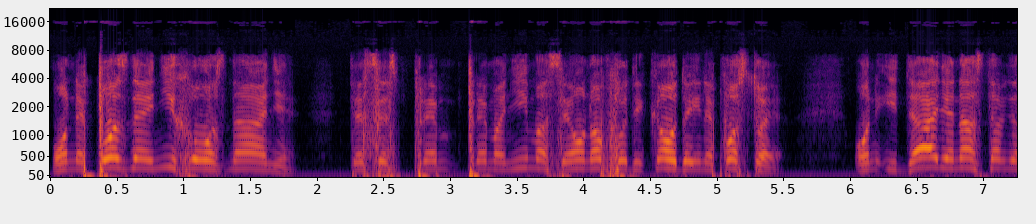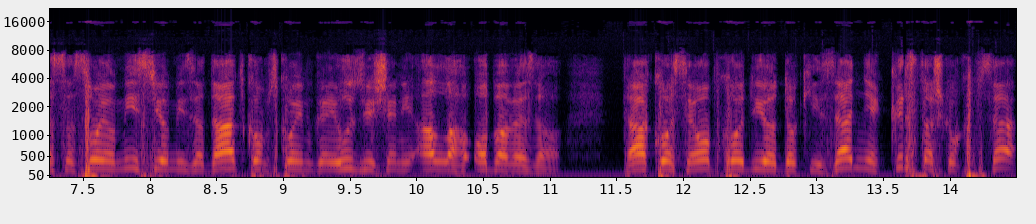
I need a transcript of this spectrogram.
on ne poznaje njihovo znanje, te se prema njima se on obhodi kao da i ne postoje. On i dalje nastavlja sa svojom misijom i zadatkom s kojim ga je uzvišeni Allah obavezao. Tako se obhodio dok i zadnje krstaškog psa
